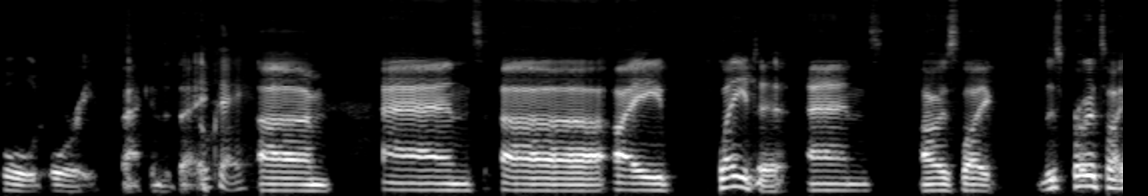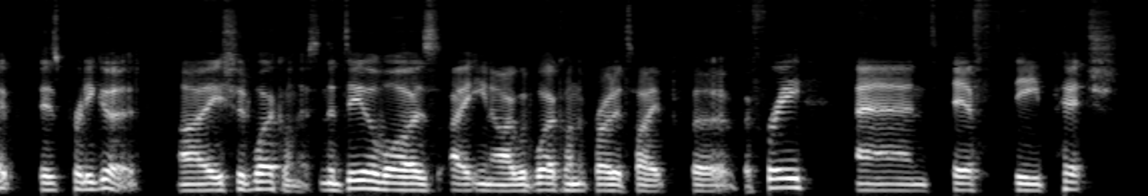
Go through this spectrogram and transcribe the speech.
called Ori back in the day. Okay. Um, and uh, I played it, and I was like, "This prototype is pretty good. I should work on this." And the deal was, I you know I would work on the prototype for for free, and if the pitch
